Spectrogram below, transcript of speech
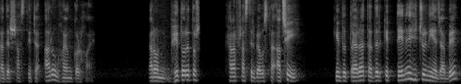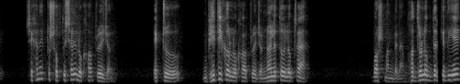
তাদের শাস্তিটা আরও ভয়ঙ্কর হয়। কারণ ভেতরে তো খারাপ শাস্তির ব্যবস্থা আছেই, কিন্তু তারা তাদেরকে টেনে হিঁচড়ে নিয়ে যাবে, সেখানে একটু শক্তিশালী লোক হওয়া প্রয়োজন। একটু ভীতিকর লোক হওয়া প্রয়োজন। নইলে তো ওই লোকটা বস মানবে না। ভদ্রলোকদেরকে দিয়ে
